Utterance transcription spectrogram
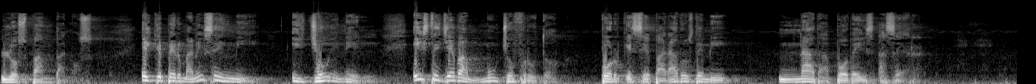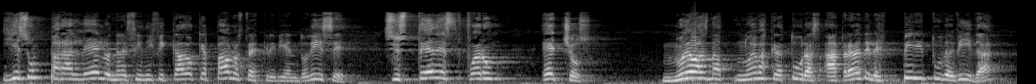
los pámpanos. El que permanece en mí y yo en él, éste lleva mucho fruto, porque separados de mí, nada podéis hacer. Y es un paralelo en el significado que Pablo está escribiendo. Dice, si ustedes fueron hechos nuevas, nuevas criaturas a través del espíritu de vida,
